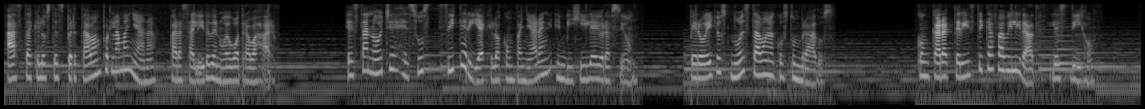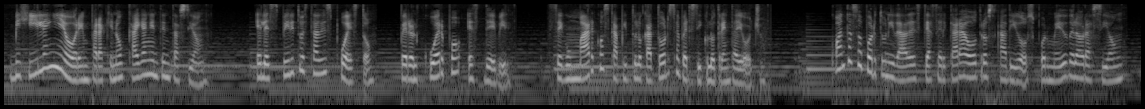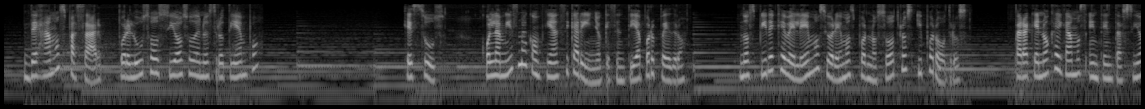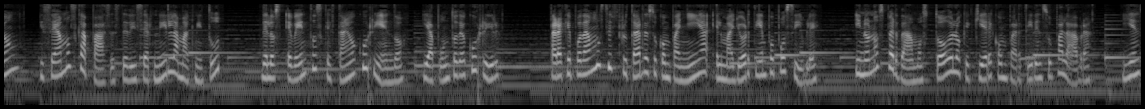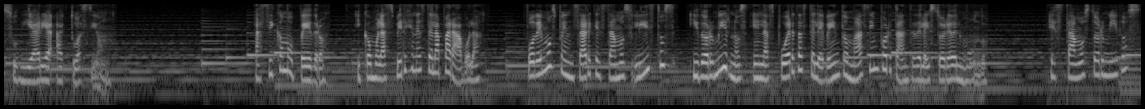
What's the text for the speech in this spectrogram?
hasta que los despertaban por la mañana para salir de nuevo a trabajar. Esta noche Jesús sí quería que lo acompañaran en vigilia y oración, pero ellos no estaban acostumbrados con característica afabilidad les dijo, Vigilen y oren para que no caigan en tentación. El espíritu está dispuesto, pero el cuerpo es débil. Según Marcos capítulo 14 versículo 38. ¿Cuántas oportunidades de acercar a otros a Dios por medio de la oración dejamos pasar por el uso ocioso de nuestro tiempo? Jesús, con la misma confianza y cariño que sentía por Pedro, nos pide que velemos y oremos por nosotros y por otros, para que no caigamos en tentación y seamos capaces de discernir la magnitud de los eventos que están ocurriendo y a punto de ocurrir, para que podamos disfrutar de su compañía el mayor tiempo posible y no nos perdamos todo lo que quiere compartir en su palabra y en su diaria actuación. Así como Pedro y como las vírgenes de la parábola, podemos pensar que estamos listos y dormirnos en las puertas del evento más importante de la historia del mundo. ¿Estamos dormidos?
